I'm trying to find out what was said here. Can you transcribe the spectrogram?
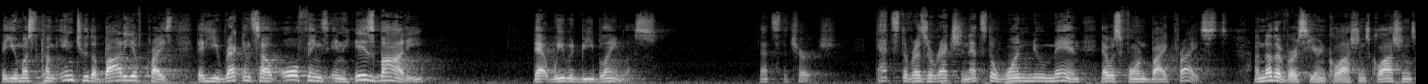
That you must come into the body of Christ, that He reconciled all things in His body, that we would be blameless. That's the church. That's the resurrection. That's the one new man that was formed by Christ. Another verse here in Colossians, Colossians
